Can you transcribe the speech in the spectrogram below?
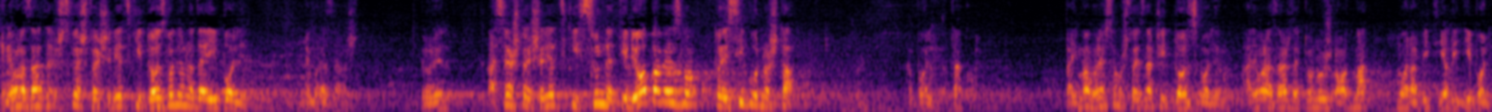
I ne mora znati sve što je šerijetski dozvoljeno da je i bolje. Ne mora znati. Jel u redu? A sve što je šerijetski sunnet ili obavezno, to je sigurno šta? A bolje, je tako? Pa imamo ne samo što je znači dozvoljeno, a ne mora znači da je to nužno odma mora biti jeli, i bolje.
